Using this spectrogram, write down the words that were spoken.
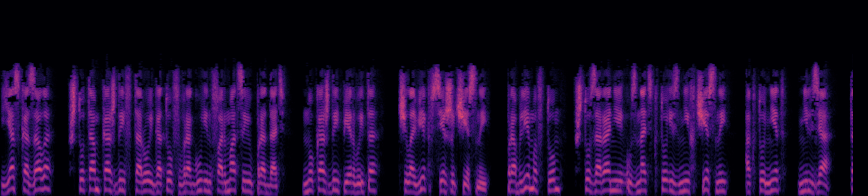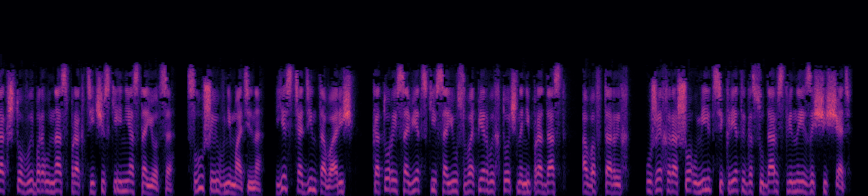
я сказала, что там каждый второй готов врагу информацию продать, но каждый первый-то, человек все же честный. Проблема в том, что заранее узнать кто из них честный, а кто нет, нельзя, так что выбора у нас практически не остается. Слушаю внимательно. Есть один товарищ, который Советский Союз во-первых точно не продаст, а во-вторых, уже хорошо умеет секреты государственные защищать.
